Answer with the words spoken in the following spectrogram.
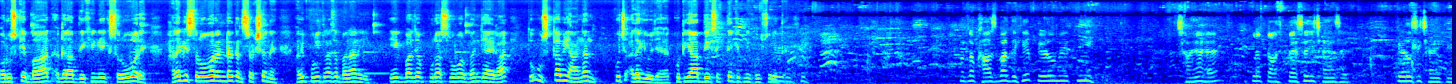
और उसके बाद अगर आप देखेंगे, एक सरोवर है। हालाँकि सरोवर अंडर कंस्ट्रक्शन है, अभी पूरी तरह से बना नहीं है। एक बार जब पूरा सरोवर बन जाएगा तो उसका भी आनंद कुछ अलग ही हो जाएगा। कुटिया आप देख सकते हैं कितनी खूबसूरत है। मतलब ख़ास बात देखिए, पेड़ों में इतनी छाया है, पूरे पैसे ही छाया से, पेड़ों से छाया की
